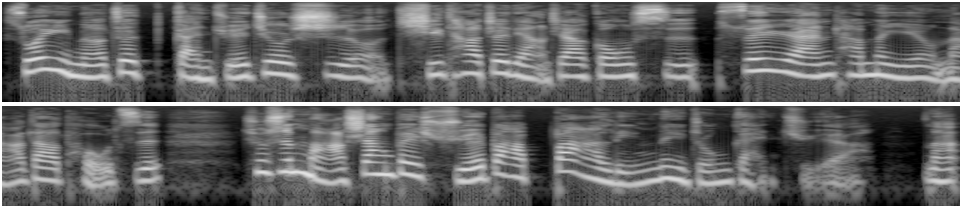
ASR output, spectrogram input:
所以呢，这感觉就是其他这两家公司，虽然他们也有拿到投资，就是马上被学霸霸凌那种感觉啊。那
